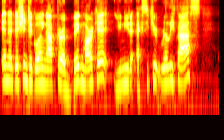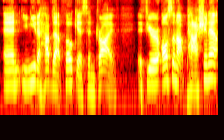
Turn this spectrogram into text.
In addition to going after a big market, you need to execute really fast and you need to have that focus and drive. If you're also not passionate,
